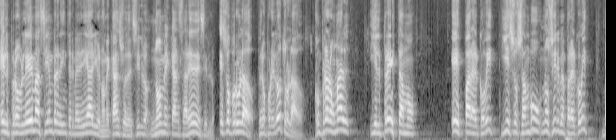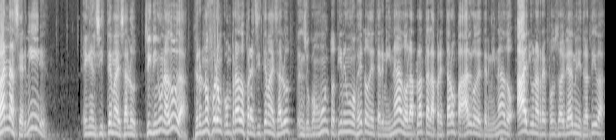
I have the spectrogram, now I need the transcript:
El problema siempre es el intermediario, no me canso de decirlo, no me cansaré de decirlo. Eso por un lado, pero por el otro lado, compraron mal y el préstamo es para el COVID y esos zambú no sirven para el COVID. Van a servir en el sistema de salud, sin ninguna duda, pero no fueron comprados para el sistema de salud en su conjunto, tienen un objeto determinado, la plata la prestaron para algo determinado, hay una responsabilidad administrativa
